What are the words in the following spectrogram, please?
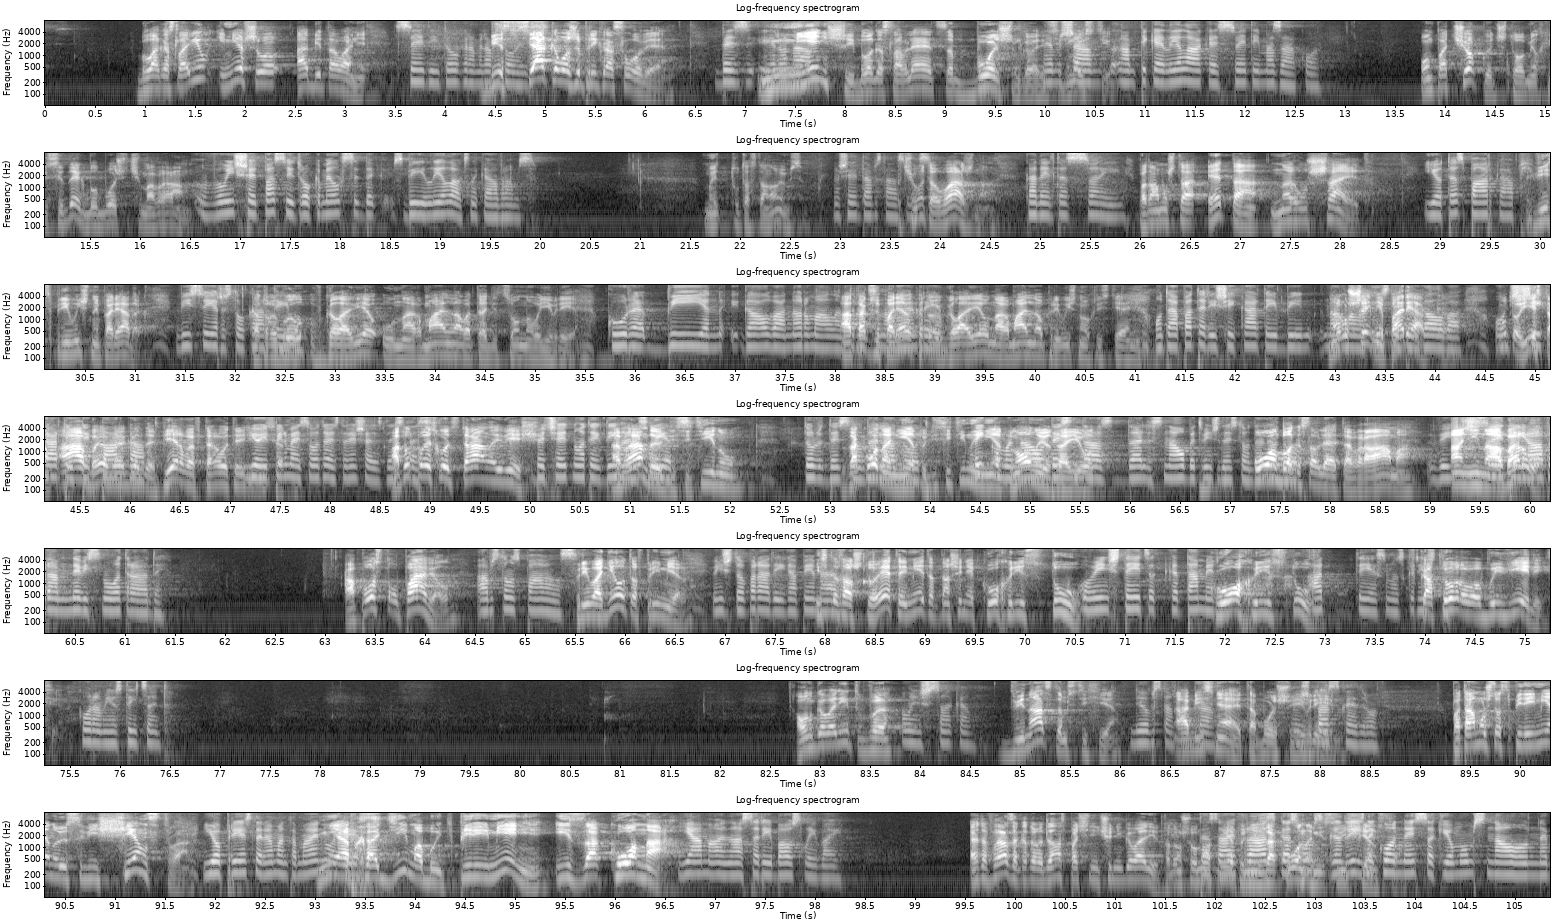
Благословил имевшего обетование. Sēdīt to, kuram ir Без apsolījums. всякого же прикословия. Bez ierunām. Меньший благословляется большим, говорит седьмой Šām, стих. ām, tikai lielākais svētī mazāko. Он подчеркивает, что Мелхиседек был больше, чем Авраам. Viņš šeit pasvītro, ka Melksideks bija lielāks nekā Abrams. Мы тут остановимся. Почему это важно? Потому что это нарушает Jo tas pārkāpj весь привычный порядок, visu ierasto который был kārtību, в голове у нормального традиционного еврея. kura bija n- galvā normālam А также tradicionālam порядок, который в голове у нормального привычного христианина. Un tāpat arī šī kārtība bija normāla Нарушение kristietim порядка. Ну, Un то šī есть там kārtība А, tiek Б, В, Г, Д. pārkāpta. Первое, второе, Jo третье, ir десятое. pirmais, otrais, trešais, А тут desmitais. происходят странные вещи. Bet šeit notiek Авраам dīvainas дает lietas. десятину, Закона нету, десятины нет, но он ее дает. он благословляет Авраама, а не наоборот. Апостол Павел приводил это в пример и сказал, что это имеет отношение ко Христу, ко Христу, в которого вы верите. kuram jūs ticat. Он говорит в Un viņš saka, 12 стихе, 12. pantā, объясняет, а больше евреям. Потому что с переменой священства необходимо быть перемене и закона. Это фраза, которая для нас почти ничего не говорит, потому что у нас нет ни закона, ни священства. nesaka,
